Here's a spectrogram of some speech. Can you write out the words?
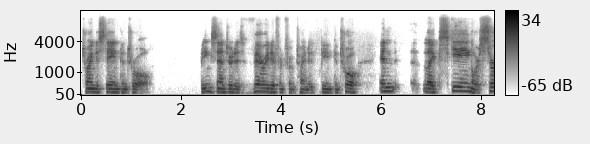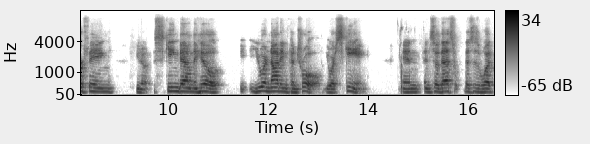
trying to stay in control being centered is very different from trying to be in control and like skiing or surfing you know skiing down the hill you are not in control. You are skiing. And and so that's this is what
